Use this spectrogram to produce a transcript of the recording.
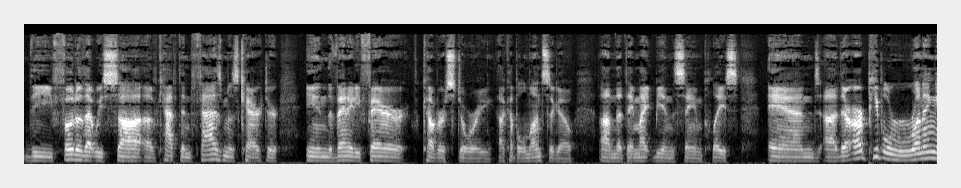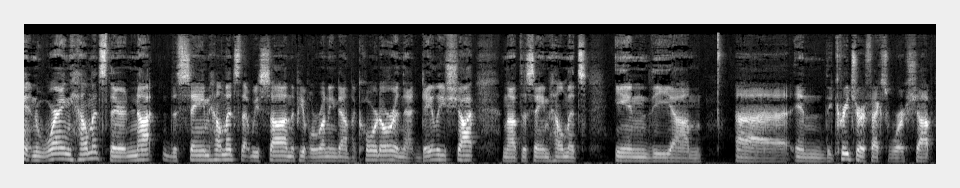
the photo that we saw of Captain Phasma's character in the Vanity Fair cover story a couple of months ago, um, that they might be in the same place. And uh, there are people running and wearing helmets. They're not the same helmets that we saw in the people running down the corridor in that daily shot, not the same helmets in the. Um, uh, in the creature effects workshop.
